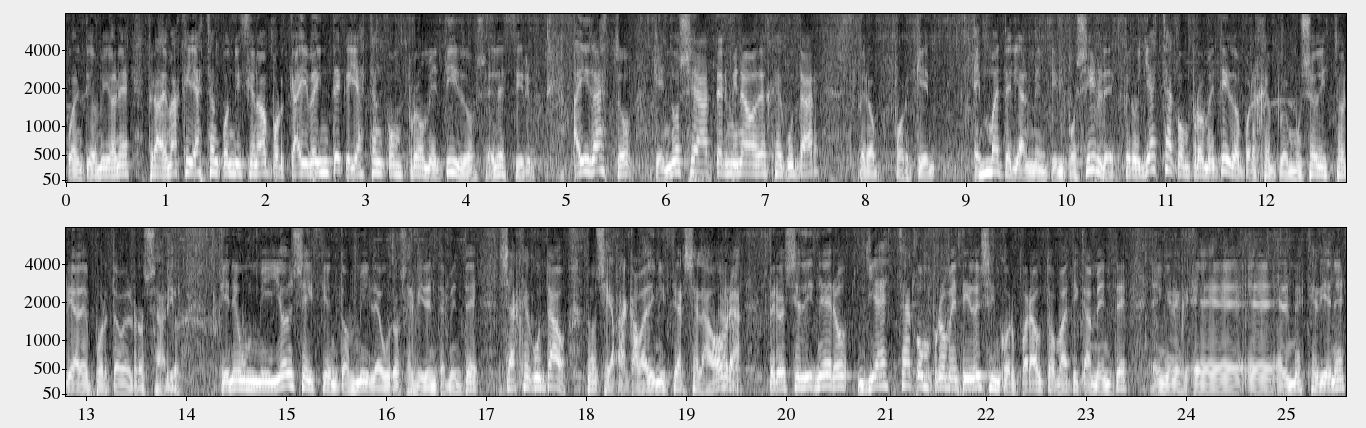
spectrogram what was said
42 eh, millones, pero además que ya están condicionados porque hay 20 que ya están comprometidos, es decir, hay gasto que no se ha terminado de ejecutar, pero porque es materialmente imposible, pero ya está comprometido, por ejemplo, el Museo de Historia de Puerto del Rosario. Tiene 1.600.000 euros, evidentemente se ha ejecutado, no sé, acaba de iniciarse la obra, pero ese dinero ya está comprometido y se incorpora automáticamente en el, eh, eh, el mes que viene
